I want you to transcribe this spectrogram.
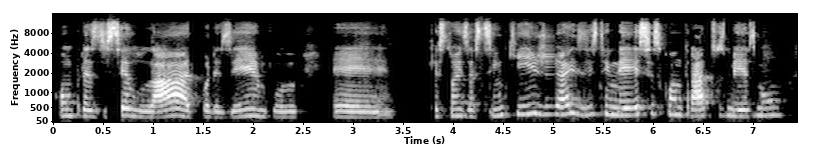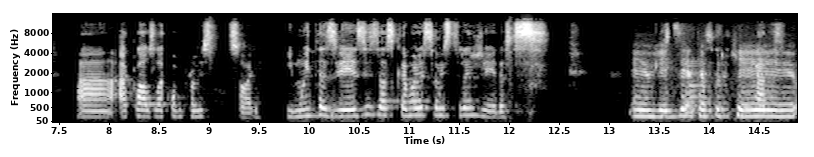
compras de celular, por exemplo, é, questões assim que já existem nesses contratos mesmo a, a cláusula compromissória. E muitas vezes as câmaras são estrangeiras. É, eu ia dizer até porque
